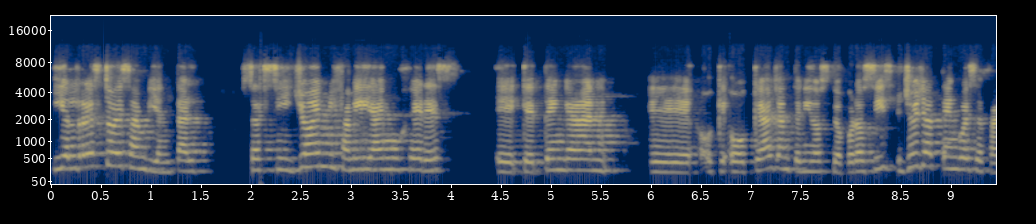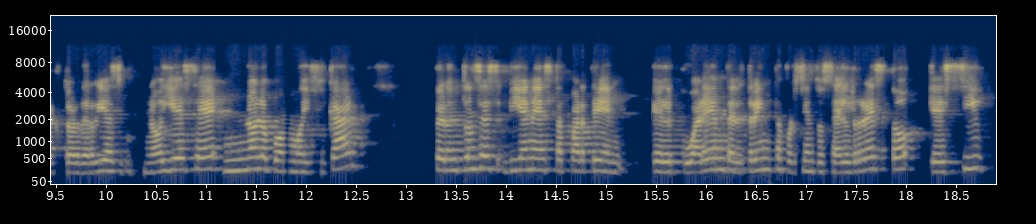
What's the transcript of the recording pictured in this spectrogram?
y el resto es ambiental. O sea, si yo en mi familia hay mujeres eh, que tengan eh, o, que, o, que, hayan tenido osteoporosis, yo ya tengo ese factor de riesgo, ¿no? Y ese no lo puedo modificar, pero entonces viene esta parte en el 40, el 30%, o sea, el resto que sí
